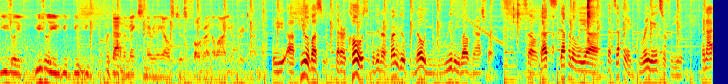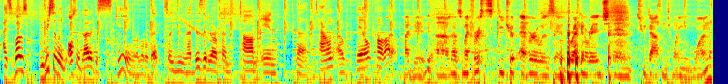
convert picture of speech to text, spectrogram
usually, usually you, you, you put that in the mix and everything else just falls right in the line. You have a great time. We a few of us that are close within our friend group know you really love Nashville. So that's definitely uh, that's definitely a great answer for you. And I, I suppose you recently also got into skiing a little bit. So you have visited our friend Tom in the town of Vail, Colorado. I did. Uh, that was my first ski trip ever. Was in Breckenridge in 2021,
